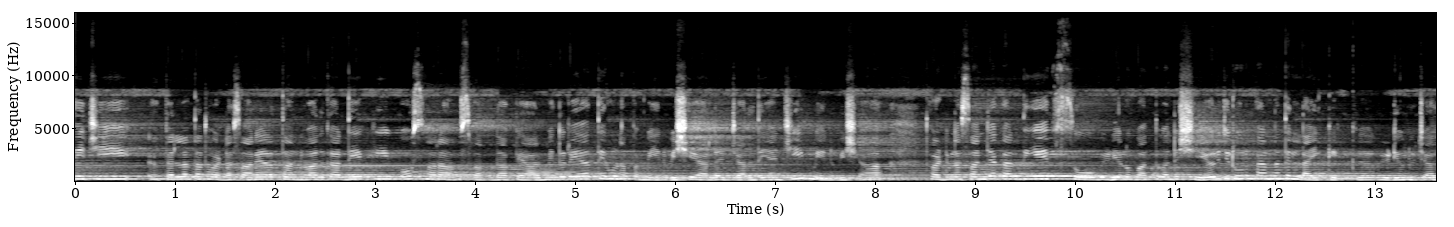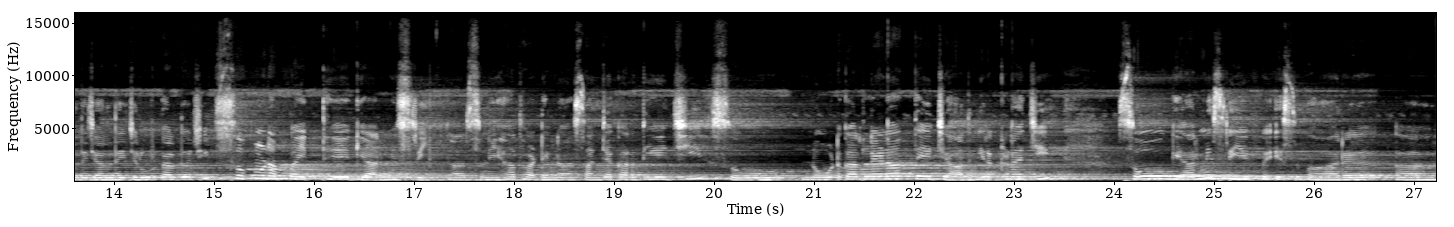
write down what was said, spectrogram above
ਹੁਣ ਜੀ ਪਹਿਲਾਂ ਤਾਂ ਤੁਹਾਡਾ ਸਾਰਿਆਂ ਦਾ ਧੰਨਵਾਦ ਕਰਦੀ ਹਾਂ ਕਿ ਬਹੁਤ ਸਾਰਾ ਆਪ ਸਭ ਦਾ ਪਿਆਰ ਮਿਲ ਰਿਹਾ ਤੇ ਹੁਣ ਆਪਾਂ ਮੇਨ ਵਿਸ਼ੇ ਵਾਲੇ ਚੱਲਦੇ ਹਾਂ ਜੀ। ਮੇਨ ਵਿਸ਼ਾ ਤੁਹਾਡੇ ਨਾਲ ਸਾਂਝਾ ਕਰ ਦਈਏ ਸੋ ਵੀਡੀਓ ਨੂੰ ਵੱਧ ਤੋਂ ਵੱਧ ਸ਼ੇਅਰ ਜ਼ਰੂਰ ਕਰਨਾ ਤੇ ਲਾਈਕ ਇੱਕ ਵੀਡੀਓ ਨੂੰ ਚੱਲਦੇ ਚੱਲਦੇ ਜ਼ਰੂਰ ਕਰ ਦਿਓ ਜੀ। ਸੋ ਹੁਣ ਆਪਾਂ ਇੱਥੇ 11ਵੀਂ ਸਰੀਕ ਦਾ ਸੁਨੇਹਾ ਤੁਹਾਡੇ ਨਾਲ ਸਾਂਝਾ ਕਰ ਦਈਏ ਜੀ। ਸੋ ਨੋਟ ਕਰ ਲੈਣਾ ਤੇ ਯਾਦ ਵੀ ਰੱਖਣਾ ਜੀ। ਸੋ 11ਵੀਂ ਸ਼ਰੀਫ ਇਸ ਵਾਰ ਅ,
